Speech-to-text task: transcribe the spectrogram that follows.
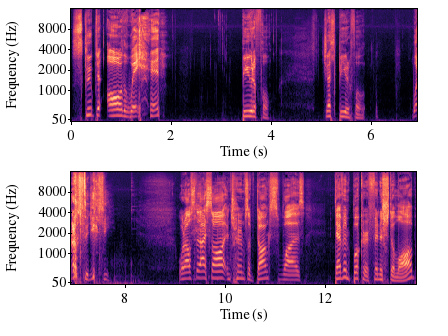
scooped it all the way in. Beautiful, just beautiful. What else did you see? What else that I saw in terms of dunks was Devin Booker finished the lob.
